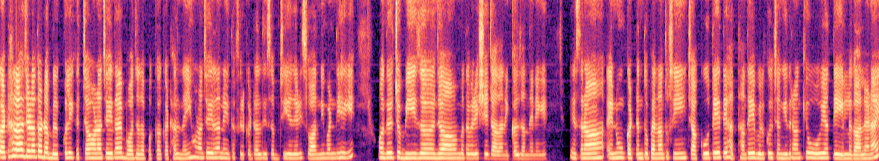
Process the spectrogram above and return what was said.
ਕਟਹਲ ਆ ਜਿਹੜਾ ਤੁਹਾਡਾ ਬਿਲਕੁਲ ਹੀ ਕੱਚਾ ਹੋਣਾ ਚਾਹੀਦਾ ਹੈ, ਬਹੁਤ ਜ਼ਿਆਦਾ ਪੱਕਾ ਕਟਹਲ ਨਹੀਂ ਹੋਣਾ ਚਾਹੀਦਾ, ਨਹੀਂ ਤਾਂ ਫਿਰ ਕਟਹਲ ਦੀ ਸਬਜ਼ੀ ਹੈ ਜਿਹੜੀ ਸਵਾਦ ਨਹੀਂ ਬਣਦੀ ਹੈਗੀ। ਉਹਦੇ ਵਿੱਚੋਂ ਬੀਜ ਜਾਂ ਮਤਲਬ ਰੇਸ਼ੇ ਜ਼ਿਆਦਾ ਨਿਕਲ ਜਾਂਦੇ ਨੇਗੇ। ਇਸ ਤਰ੍ਹਾਂ ਇਹਨੂੰ ਕੱਟਣ ਤੋਂ ਪਹਿਲਾਂ ਤੁਸੀਂ ਚਾਕੂ ਤੇ ਤੇ ਹੱਥਾਂ ਤੇ ਬਿਲਕੁਲ ਚੰਗੀ ਤਰ੍ਹਾਂ ਘਿਓ ਜਾਂ ਤੇਲ ਲਗਾ ਲੈਣਾ ਹੈ,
